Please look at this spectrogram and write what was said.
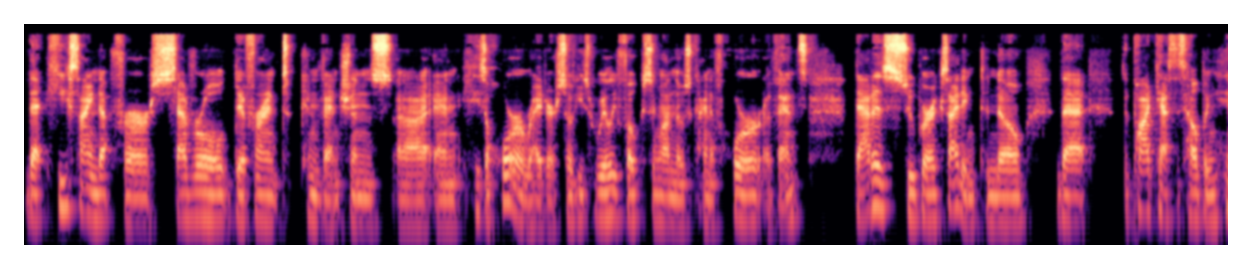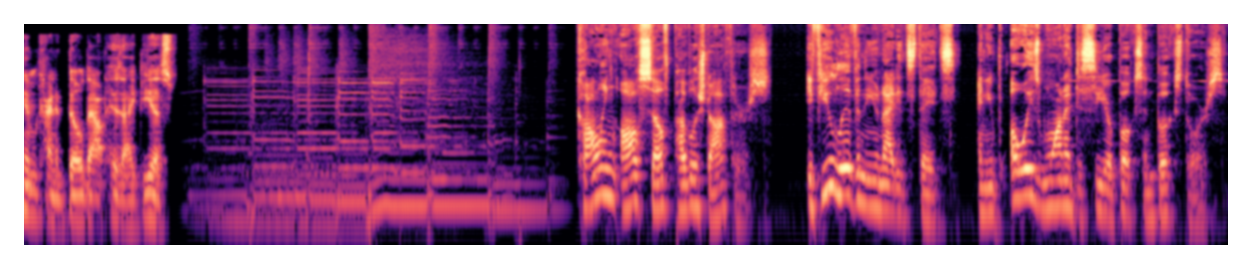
that he signed up for several different conventions uh, and he's a horror writer. So he's really focusing on those kind of horror events that is super exciting to know that the podcast is helping him kind of build out his ideas. Calling all self published authors. If you live in the United States and you've always wanted to see your books in bookstores,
